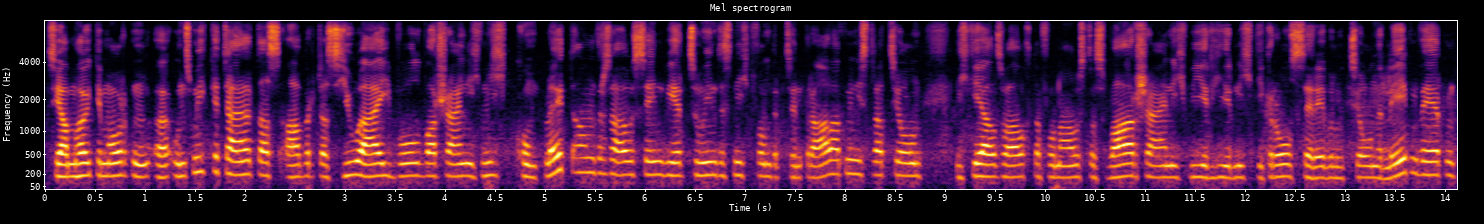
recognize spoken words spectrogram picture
Sie haben heute Morgen äh, uns mitgeteilt, dass aber das UI wohl wahrscheinlich nicht komplett anders aussehen wird, zumindest nicht von der Zentraladministration. Ich gehe also auch davon aus, dass wahrscheinlich wir hier nicht die große Revolution erleben werden.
